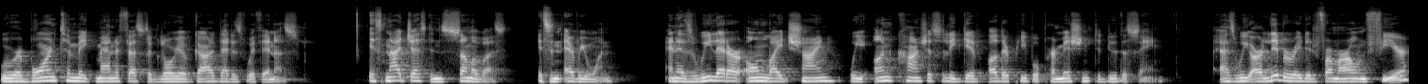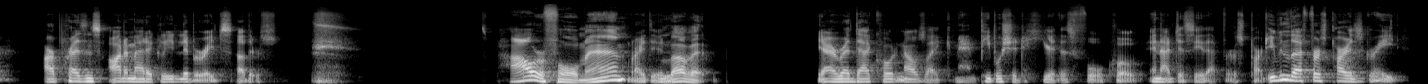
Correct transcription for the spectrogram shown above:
We were born to make manifest the glory of God that is within us. It's not just in some of us, it's in everyone. And as we let our own light shine, we unconsciously give other people permission to do the same. As we are liberated from our own fear, our presence automatically liberates others. It's powerful, man. Right, dude? Love it. Yeah, I read that quote and I was like, man, people should hear this full quote and not just say that first part. Even though that first part is great,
